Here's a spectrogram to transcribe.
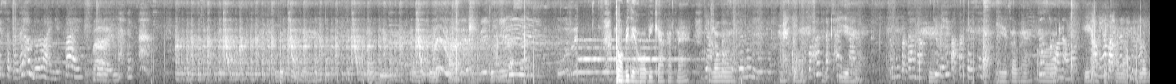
इस सैटरडे हम दोनों आएँगे। बाय बाय अभी हमें चाहिए तो तो अभी देखो अभी क्या करना है। मतलब मेरे को अच्छा ये है। तुम्हें पता है ना कि मेरे पापा कैसे हैं? ये सब है और ये पे खाना मतलब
